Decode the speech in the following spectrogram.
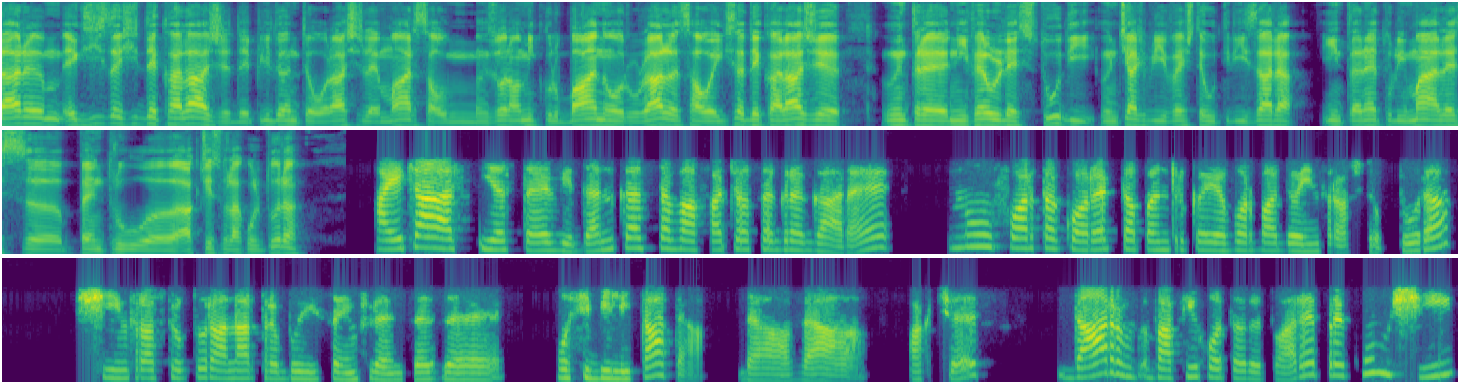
dar um, există și decalaje, de pildă între orașele mari sau în zona mic urbană, o rurală, sau există decalaje între nivelul de studii în ceea ce privește utilizarea internetului, mai ales uh, pentru uh, accesul la cultură? Aici este evident că se va face o segregare nu foarte corectă pentru că e vorba de o infrastructură și infrastructura n-ar trebui să influențeze posibilitatea de a avea acces, dar va fi hotărătoare, precum și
